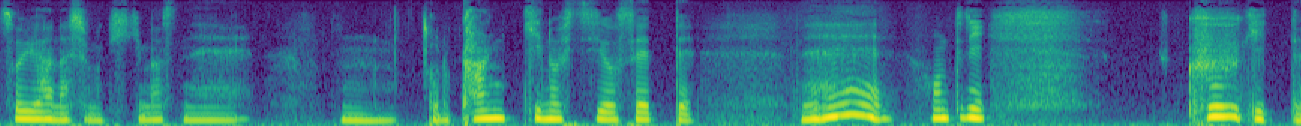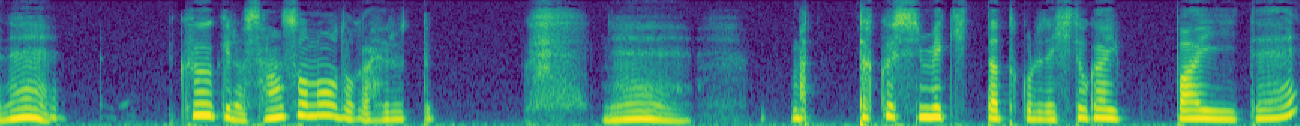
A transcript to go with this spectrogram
そういう話も聞きますね、うん、この換気の必要性って。ねえ。本当に空気ってね空気の酸素濃度が減るってねえ。全く締め切ったところで人がいっぱいで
